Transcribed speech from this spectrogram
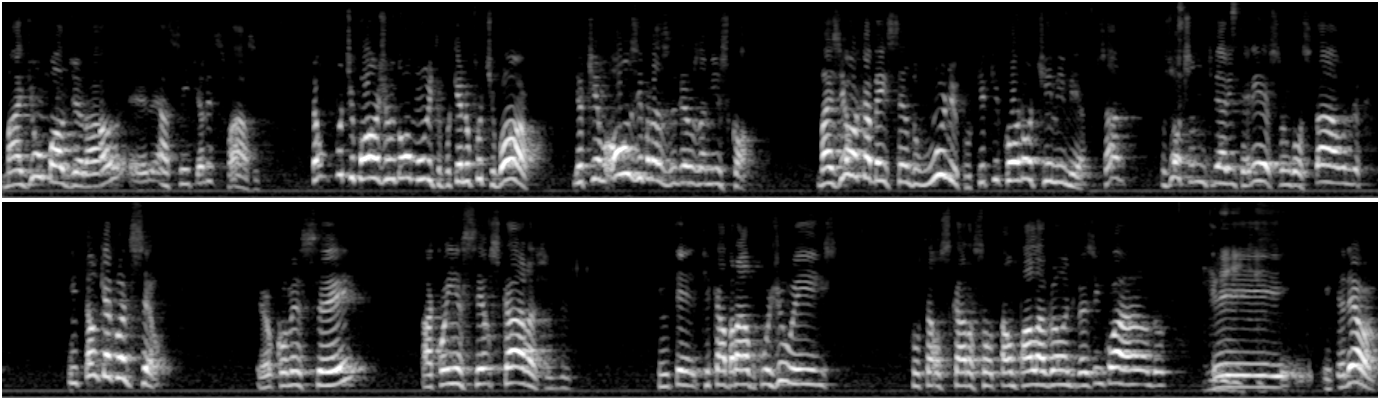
Mas, de um modo geral, é assim que eles fazem. Então, o futebol ajudou muito, porque no futebol eu tinha 11 brasileiros na minha escola. Mas eu acabei sendo o único que ficou no time mesmo, sabe? Os outros não tiveram interesse, não gostavam. Então, o que aconteceu? Eu comecei a conhecer os caras, ficar bravo com o juiz, escutar os caras soltar um palavrão de vez em quando, e, entendeu?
